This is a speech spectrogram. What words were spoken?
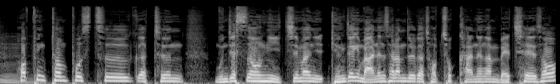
음. 허핑턴 포스트 같은 문제성이 있지만 굉장히 많은 사람들과 접촉 가능한 매체에서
